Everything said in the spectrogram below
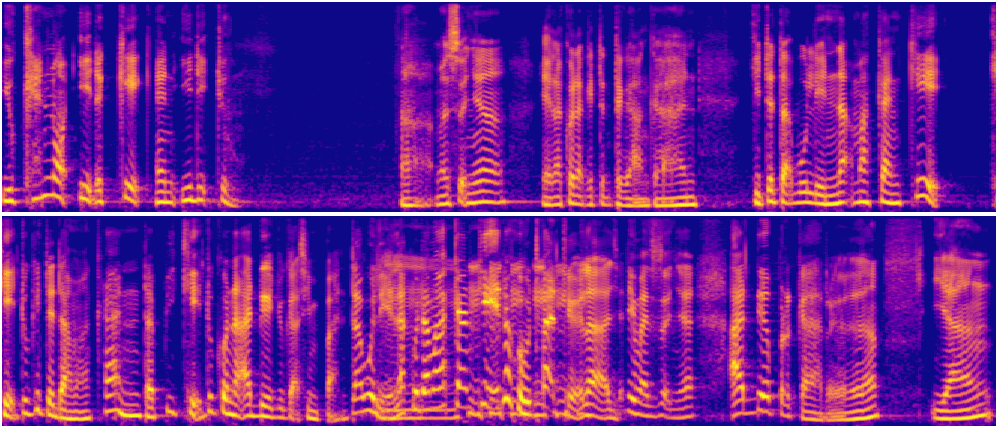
You cannot eat a cake and eat it too. Ha, maksudnya, ya aku nak kita terangkan, kita tak boleh nak makan kek kek tu kita dah makan tapi kek tu kau nak ada juga simpan. Tak boleh lah aku dah makan kek tu. Tak ada lah jadi maksudnya ada perkara yang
